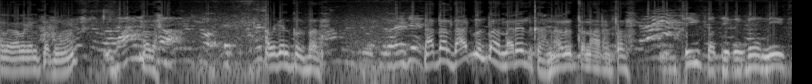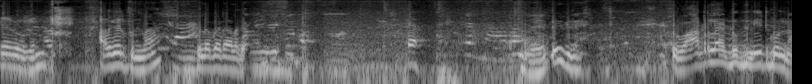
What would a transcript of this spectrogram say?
అలాగెళ్ళిపోతామా పద. అలాగెళ్ళిపోదు పద నాతాలు దాటిపోతుంది పద మరెందుకు? పద. తీగిపోతుంది నీకు తేవ అలాగెళ్ళిపోతుందా బయట అలాగా వాటర్ లాంటి నీట్గా ఉన్నా.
